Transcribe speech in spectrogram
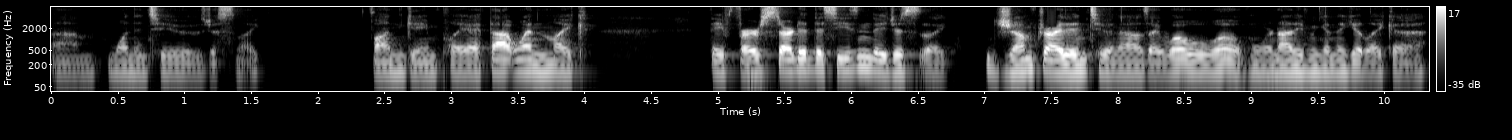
Um, one and two was just like fun gameplay. I thought when like they first started the season, they just like jumped right into it. And I was like, whoa, whoa, whoa. We're not even going to get like a,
